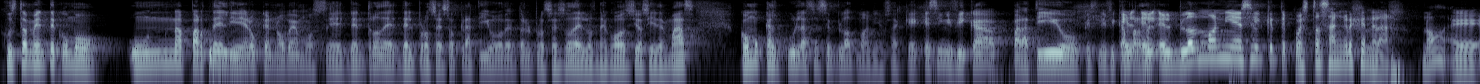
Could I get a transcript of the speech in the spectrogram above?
justamente como una parte del dinero que no vemos eh, dentro del proceso creativo, dentro del proceso de los negocios y demás. ¿Cómo calculas ese blood money? O sea, ¿qué, qué significa para ti o qué significa el, para el, el, blood money es el que te cuesta sangre generar, ¿no? Eh,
